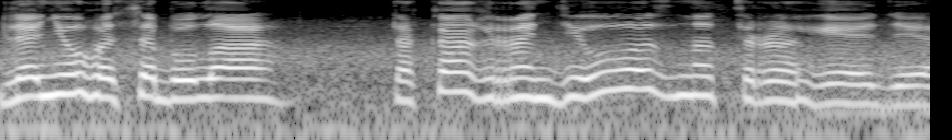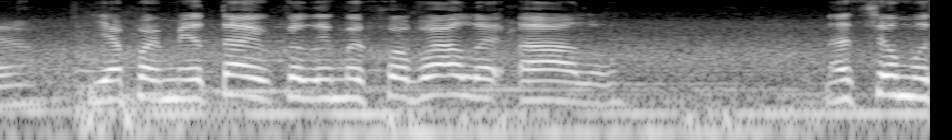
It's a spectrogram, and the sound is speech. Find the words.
Для нього це була така грандіозна трагедія. Я пам'ятаю, коли ми ховали Аллу на цьому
